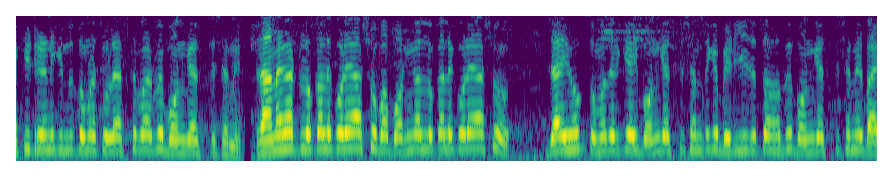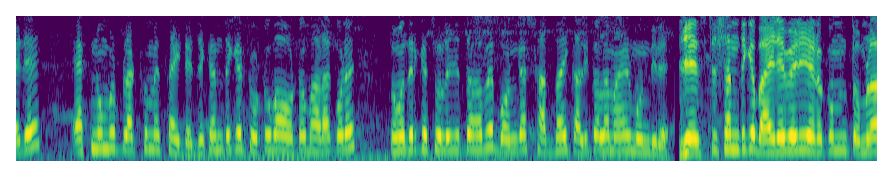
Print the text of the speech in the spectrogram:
একই ট্রেনে কিন্তু তোমরা চলে আসতে পারবে বনগা স্টেশনে রানাঘাট লোকালে করে আসো বা বনগার লোকালে করে আসো যাই হোক, তোমাদেরকে এই বনগা স্টেশন থেকে বেরিয়ে যেতে হবে। বনগা স্টেশনের বাইরে এক নম্বর প্ল্যাটফর্মের সাইডে যেখান থেকে টোটো বা অটো ভাড়া করে তোমাদেরকে চলে যেতে হবে বনগার সাত ভাই কালীতলা মায়ের মন্দিরে। যে স্টেশন থেকে বাইরে বেরিয়ে এরকম তোমরা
